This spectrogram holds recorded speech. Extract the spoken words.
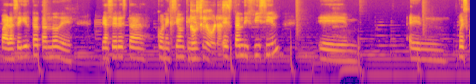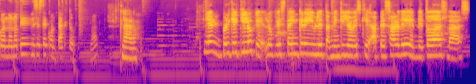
para seguir tratando de, hacer esta conexión que Es, tan difícil em, pues cuando no tienes este contacto, ¿no? Claro. Claro, porque aquí lo que, lo que está increíble también que yo veo es que a pesar de, de todas las,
